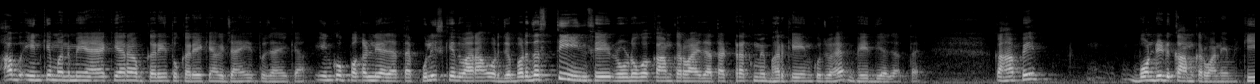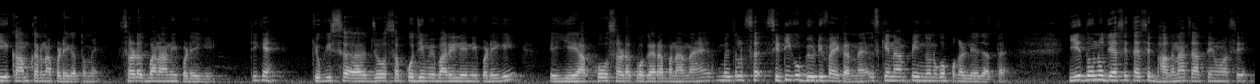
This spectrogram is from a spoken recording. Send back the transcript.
अब इनके मन में आया कि यार अब करें तो करें क्या, जाए तो जाए क्या? इनको पकड़ लिया जाता है पुलिस के द्वारा और ज़बरदस्ती इनसे रोडों का काम करवाया जाता है, ट्रक में भर के इनको जो है भेज दिया जाता है। कहाँ पे? बॉन्डेड काम करवाने में, कि ये काम करना पड़ेगा तुम्हें, सड़क बनानी पड़ेगी, ठीक है? क्योंकि जो सबको ज़िम्मेदारी लेनी पड़ेगी, ये आपको सड़क वगैरह बनाना है मतलब सिटी को ब्यूटीफाई करना है, उसके नाम पे इन दोनों को पकड़ लिया जाता है। ये दोनों जैसे तैसे भागना चाहते हैं वहाँ से।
